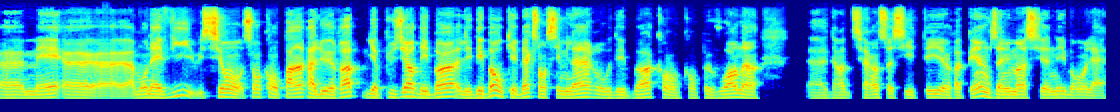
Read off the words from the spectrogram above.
Euh, mais à mon avis, si on, compare à l'Europe, il y a plusieurs débats. Les débats au Québec sont similaires aux débats qu'on peut voir dans, dans différentes sociétés européennes. Vous avez mentionné bon, la,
